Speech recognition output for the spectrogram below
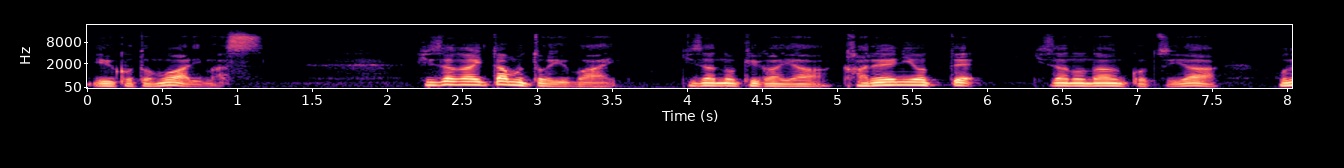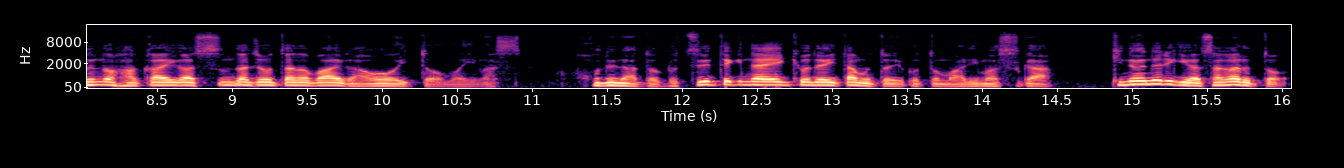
いうこともあります。膝が痛むという場合、膝の怪我や加齢によって膝の軟骨や骨の破壊が進んだ状態の場合が多いと思います。骨など物理的な影響で痛むということもありますが、気のエネルギーが下がると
